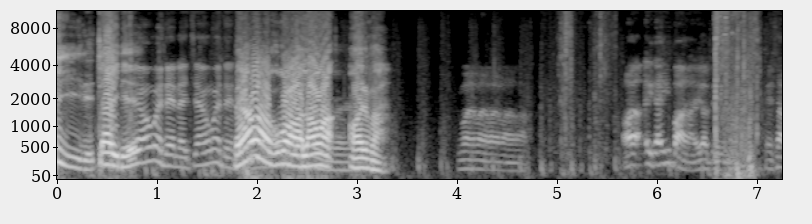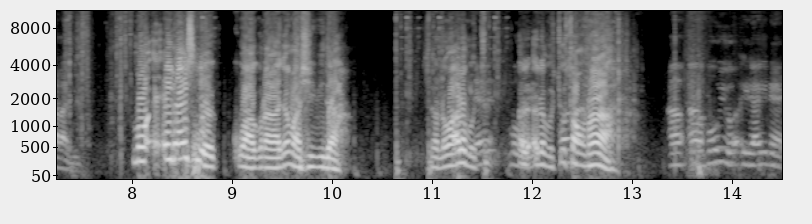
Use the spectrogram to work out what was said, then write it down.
ကြီးတဲ့ကြိုက်တယ်ကျန်းဝက်တယ်နဲ့ကျန်းဝက်တယ်ဘယ်မှာကိုပါလောင်းอ่ะဟောဒီမှာဒီမှာဒီမှာဒီမှာအော်အိတ်တိုင်းပါလာရောက်တယ်နေချလိုက်ပြီမို့အဲ့တိုင်းရှိရကွာခုနကကျွန်တော်မရှိပြီးသားကျွန်တော်အဲ့လိုအဲ့လိုကျွတ်ဆောင်ထားတာအအဖိုးယူအိတ်တိုင်းနဲ့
